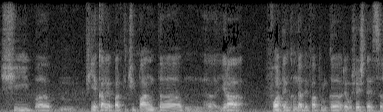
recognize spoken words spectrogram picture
și uh, fiecare participant era foarte încântat de faptul că reușește să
